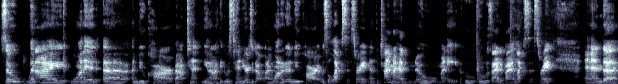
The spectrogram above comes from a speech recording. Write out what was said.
So when I wanted a, a, new car about 10, you know, I think it was 10 years ago, I wanted a new car, it was a Lexus, right? At the time I had no money. Who, who was I to buy a Lexus, right? And, uh,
